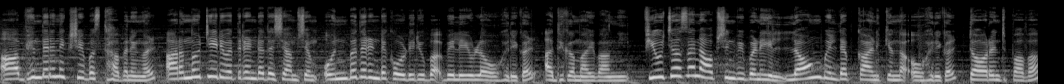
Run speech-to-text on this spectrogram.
ആഭ്യന്തര നിക്ഷേപ സ്ഥാപനങ്ങൾ അറുന്നൂറ്റി ഇരുപത്തിരണ്ട് ദശാംശം ഒൻപത് രണ്ട് കോടി രൂപ വിലയുള്ള ഓഹരികൾ അധികമായി വാങ്ങി. ഫ്യൂച്ചേഴ്സ് ആൻഡ് ഓപ്ഷൻ വിപണിയിൽ ലോങ് ബിൽഡപ്പ് കാണിക്കുന്ന ഓഹരികൾ Torrent Power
